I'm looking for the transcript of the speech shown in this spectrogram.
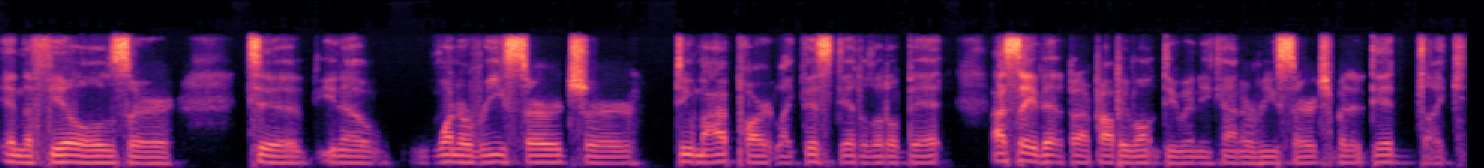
in the feels or to you know want to research or do my part like this did a little bit. I say that, but I probably won't do any kind of research. But it did like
